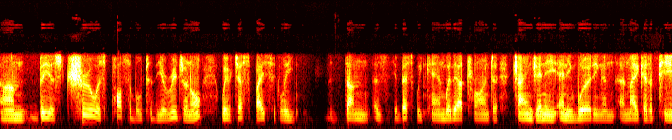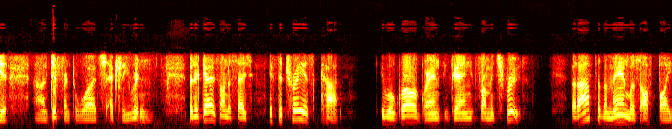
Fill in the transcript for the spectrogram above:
um, be as true as possible to the original. We've just basically done as best we can without trying to change any, any wording and, and make it appear uh, different to what it's actually written. But it goes on to say, if the tree is cut, it will grow again from its root. But after the man was off by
